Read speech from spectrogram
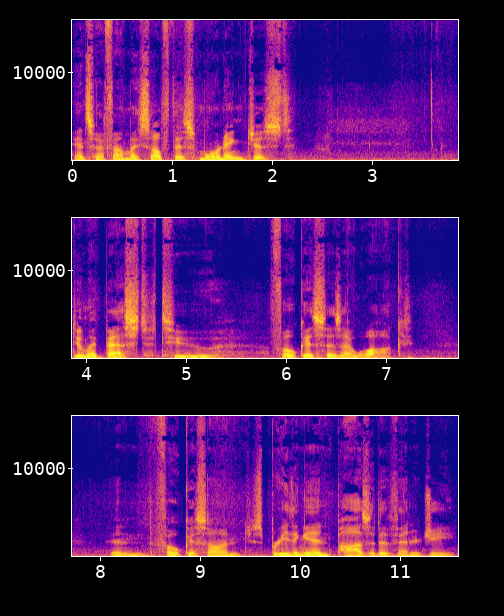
And so I found myself this morning just do my best to focus as I walked and focus on just breathing in positive energy,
